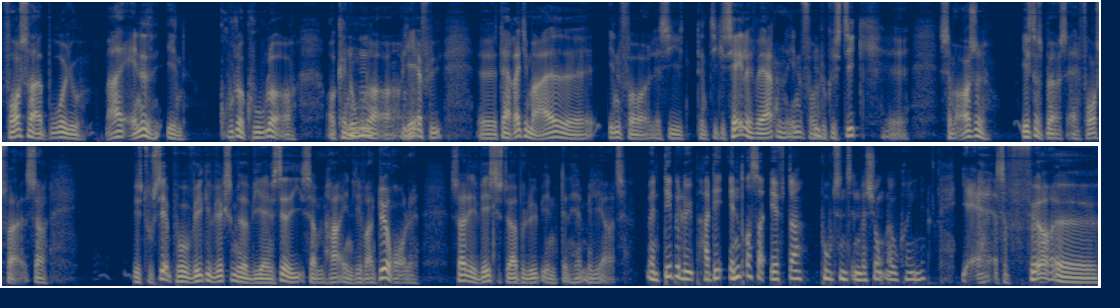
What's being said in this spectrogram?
forsvaret bruger jo meget andet end krudt og kugler og, og kanoner mm-hmm. og, og jægerfly. Øh, der er rigtig meget øh, inden for, lad os sige, den digitale verden, inden for mm. logistik, øh, som også efterspørges af forsvaret. Så hvis du ser på, hvilke virksomheder vi er investeret i, som har en leverandørrolle, så er det et væsentligt større beløb end den her milliard. Men det beløb, har det ændret sig efter Putins invasion af Ukraine? Ja, altså før, øh,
